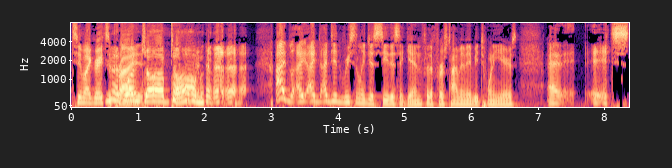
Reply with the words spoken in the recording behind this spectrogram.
to my great you surprise, one job, Tom. I, I I did recently just see this again for the first time in maybe twenty years, and it's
